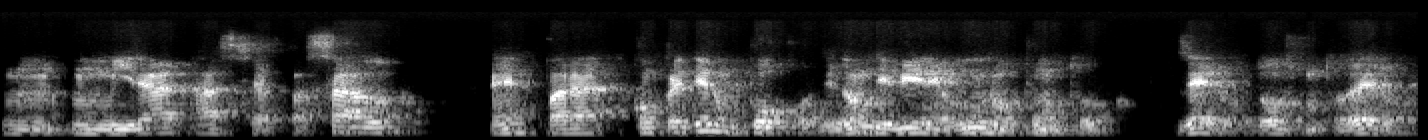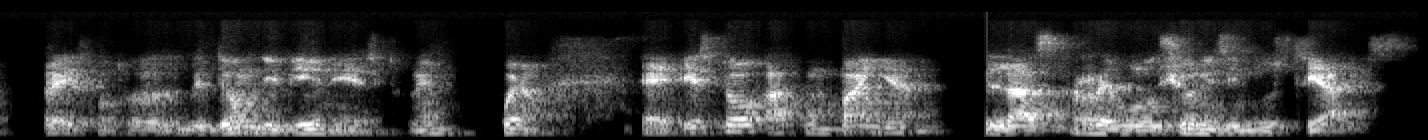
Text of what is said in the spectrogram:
un, mirar hacia el pasado ¿eh? para comprender un poco de dónde viene 1.0, 2.0, 3.0, de dónde viene esto. ¿eh? Bueno, eh, esto acompaña las revoluciones industriales.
